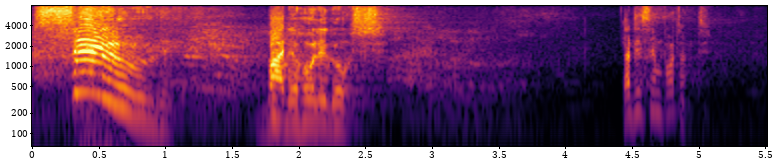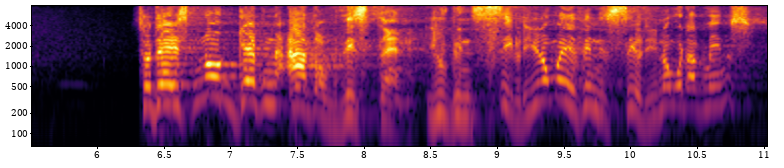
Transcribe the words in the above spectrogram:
sealed by the Holy Ghost. That is important. So there is no getting out of this thing. You've been sealed. You know when a thing is sealed, you know what that means?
